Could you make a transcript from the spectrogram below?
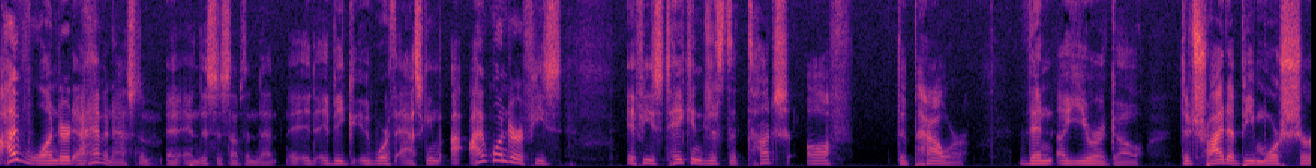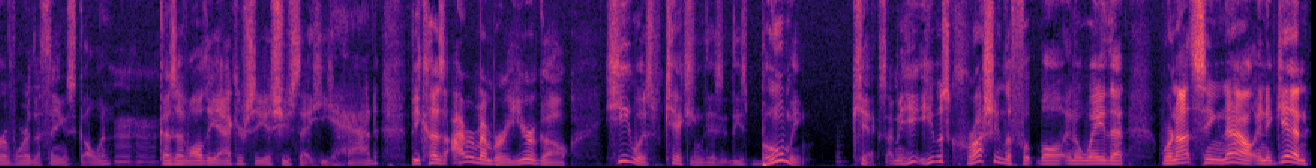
I've wondered. I haven't asked him, and, and this is something that it, it'd be worth asking. I, I wonder if he's if he's taken just a touch off the power than a year ago to try to be more sure of where the thing's going mm-hmm. because of all the accuracy issues that he had. Because I remember a year ago, he was kicking these, these booming kicks. I mean, he, he was crushing the football in a way that we're not seeing now. And again,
